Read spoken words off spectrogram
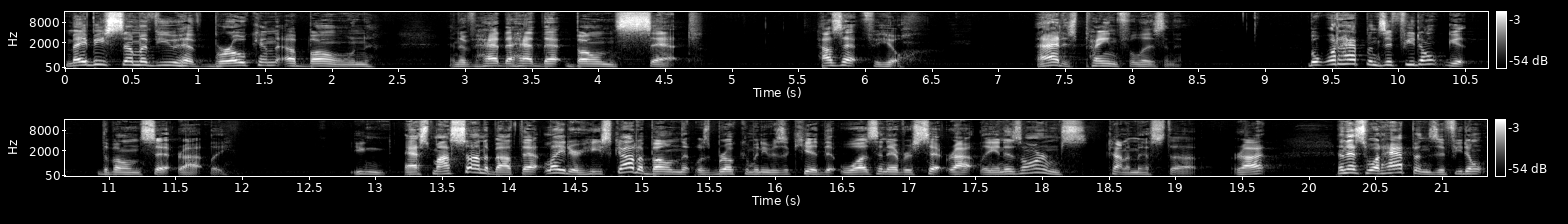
maybe some of you have broken a bone and have had to have that bone set. How's that feel? That is painful, isn't it? But what happens if you don't get the bone set rightly? You can ask my son about that later. He's got a bone that was broken when he was a kid that wasn't ever set rightly, and his arm's kind of messed up, right? And that's what happens if you don't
